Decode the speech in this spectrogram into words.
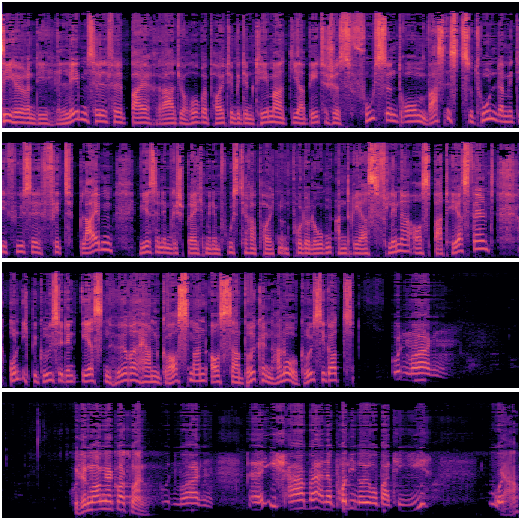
Sie hören die Lebenshilfe bei Radio Horeb heute mit dem Thema diabetisches Fußsyndrom. Was ist zu tun, damit die Füße fit bleiben? Wir sind im Gespräch mit dem Fußtherapeuten und Podologen Andreas Flinner aus Bad Hersfeld und ich begrüße den ersten Hörer, Herrn Grossmann aus Saarbrücken. Hallo, grüße Gott. Guten Morgen. Guten Morgen, Herr Grossmann. Guten Morgen. Äh, ich habe eine Polyneuropathie und Ja.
